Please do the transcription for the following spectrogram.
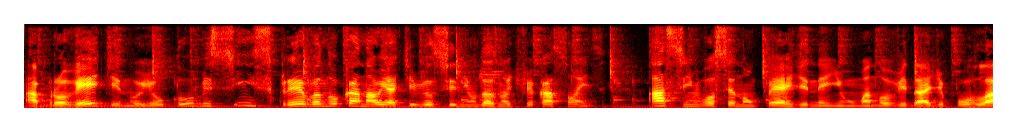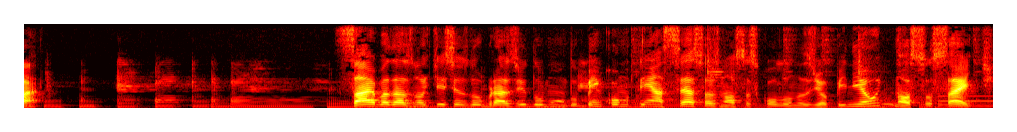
Aproveite no YouTube, se inscreva no canal e ative o sininho das notificações Assim você não perde nenhuma novidade por lá. Saiba das notícias do Brasil e do mundo, bem como tem acesso às nossas colunas de opinião em nosso site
